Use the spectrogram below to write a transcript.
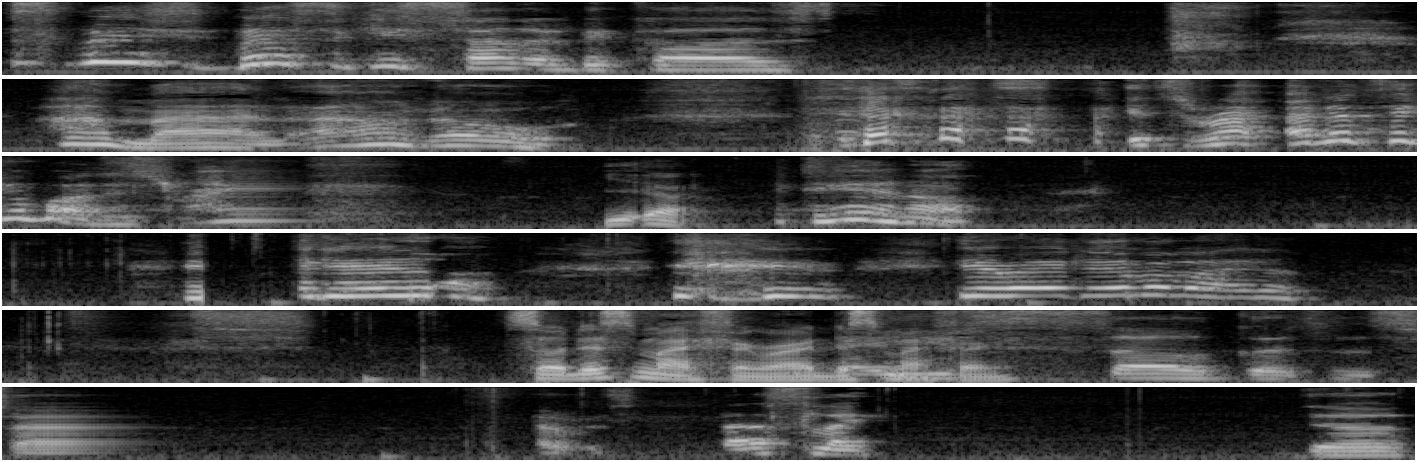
It's bas- basically selling because, oh man, I don't know. It's, it's, it's right. I didn't think about this right Yeah. there now. There now. You're right there, my So this is my thing, right? This is my you thing. sell goods and service. That's like the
